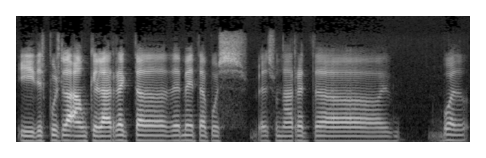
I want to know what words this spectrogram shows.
y después la, aunque la recta de meta pues es una recta bueno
